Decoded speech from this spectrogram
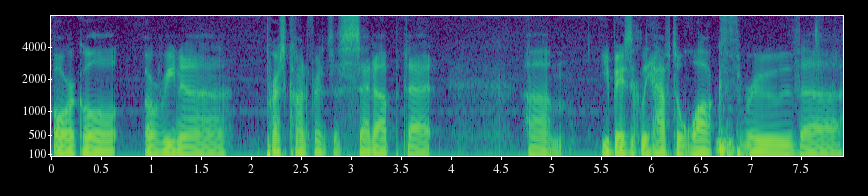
Oracle Arena press conference is set up that um, you basically have to walk through the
